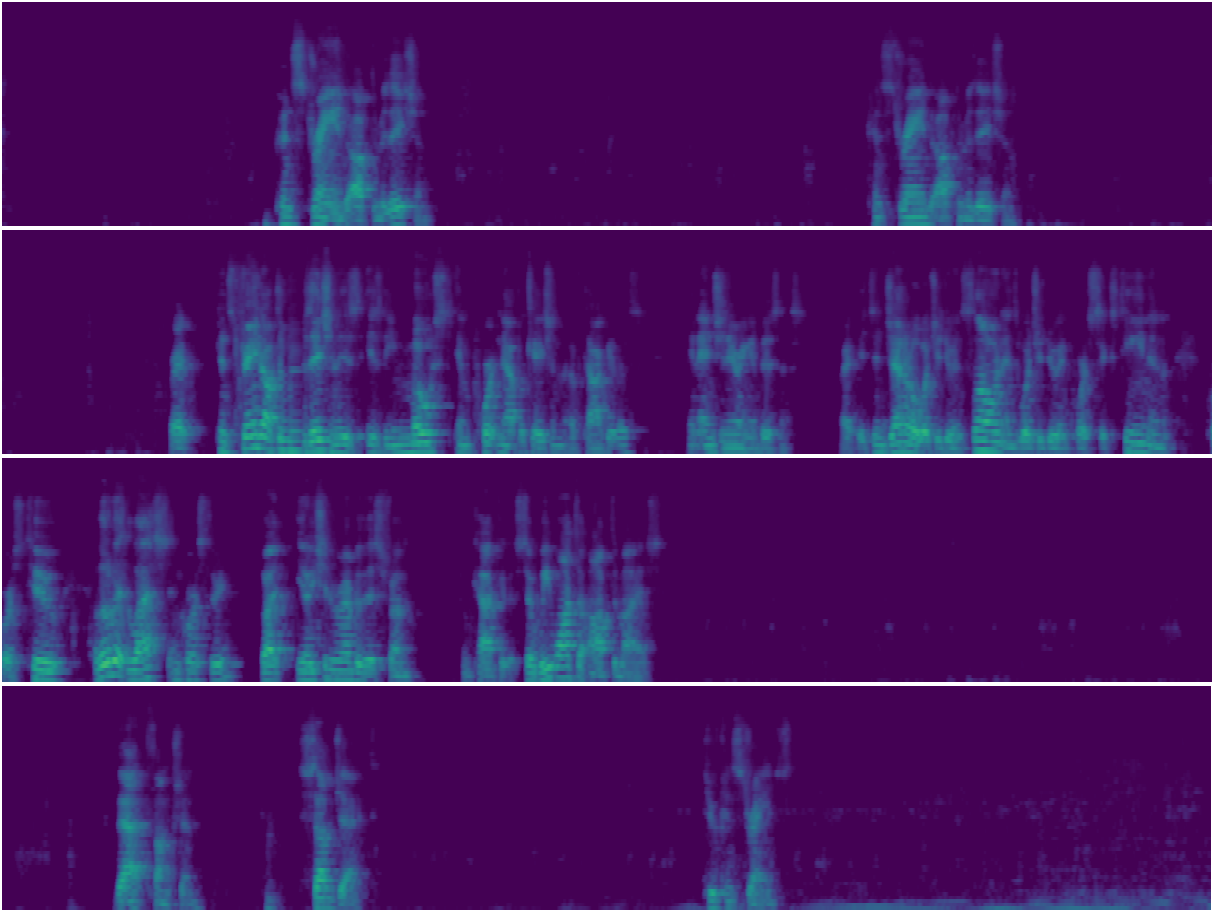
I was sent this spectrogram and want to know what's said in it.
constrained optimization. constrained optimization. Right, constrained optimization is, is the most important application of calculus in engineering and business, right? It's in general what you do in Sloan and what you do in course 16 and course two, a little bit less in course three, but you know, you should remember this from, from calculus. So we want to optimize that function subject to constraints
